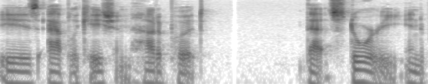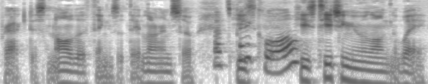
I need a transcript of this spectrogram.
is application, how to put that story into practice and all the things that they learn. So That's pretty he's, cool. He's teaching you along the way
